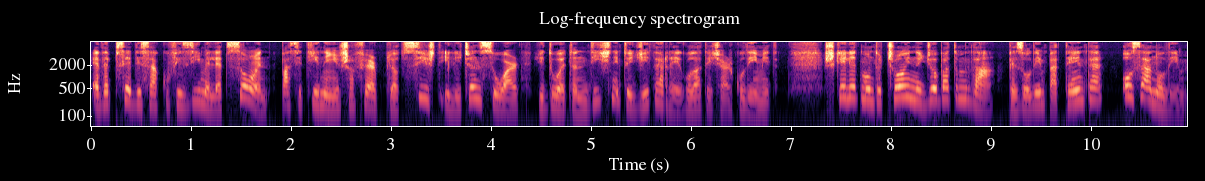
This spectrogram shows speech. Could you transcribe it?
Edhe pse disa kufizime lehtësohen, pasi të jeni një shofer plotësisht i licensuar, ju duhet të ndiqni të gjitha rregullat e qarkullimit. Shkeljet mund të çojnë në gjoba të mëdha, pezullim patente ose anullim.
